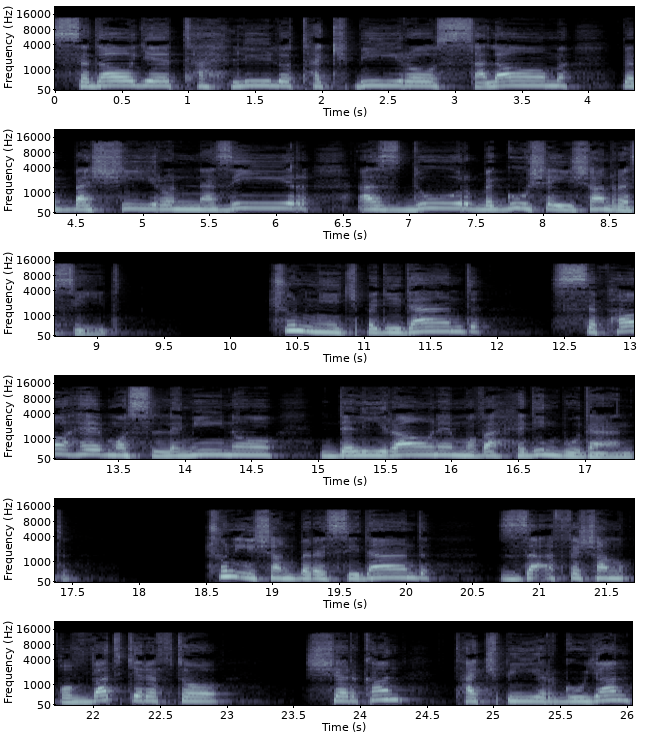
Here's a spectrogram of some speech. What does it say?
صدای تحلیل و تکبیر و سلام به بشیر و نذیر از دور به گوش ایشان رسید. چون نیک بدیدند سپاه مسلمین و دلیران موحدین بودند. چون ایشان برسیدند ضعفشان قوت گرفت و شرکان تکبیرگویان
